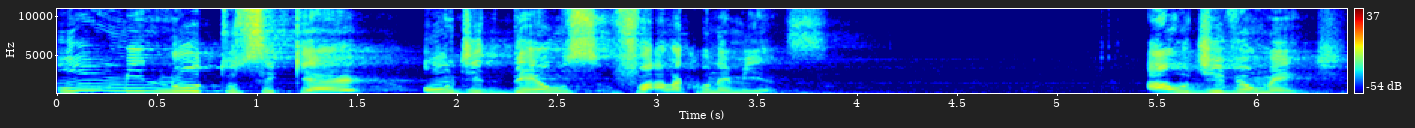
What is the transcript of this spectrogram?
um minuto sequer onde Deus fala com Neemias, audivelmente.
